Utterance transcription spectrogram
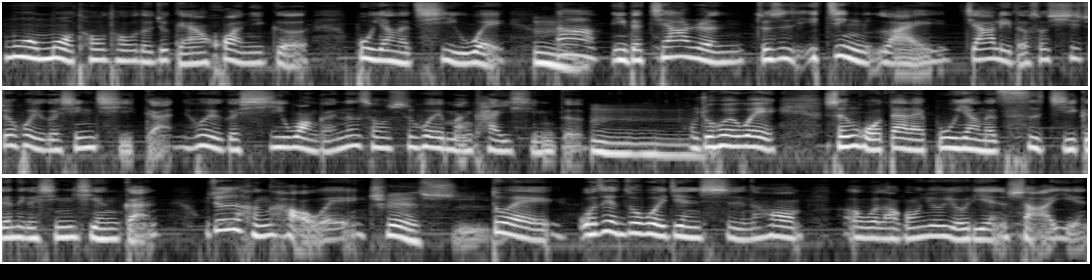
默默偷偷的就给它换一个不一样的气味。嗯那你的家人就是一进来家里的时候，其实就会有个新奇感，会有个希望感，那时候是会蛮开心的。嗯嗯嗯，我就会为生活带来不一样的刺激跟那个新鲜感，我觉得很好诶、确实，对我之前做过一件事，然后呃，我老公就有点傻眼，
